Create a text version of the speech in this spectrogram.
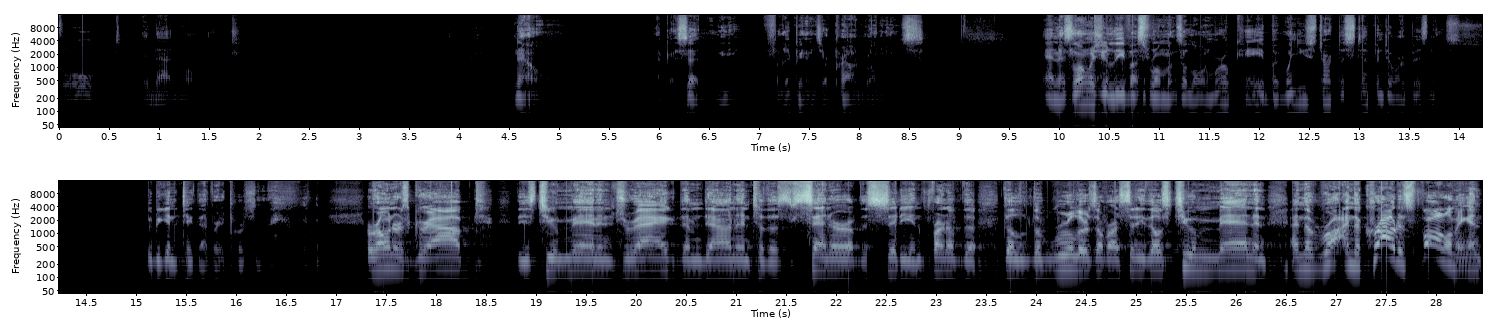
fold in that moment. Now, like I said, we Philippians are proud Romans. And as long as you leave us Romans alone, we're okay. But when you start to step into our business, we begin to take that very personally. our owners grabbed these two men and dragged them down into the center of the city in front of the, the, the, rulers of our city, those two men. And, and, the, and the crowd is following and,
